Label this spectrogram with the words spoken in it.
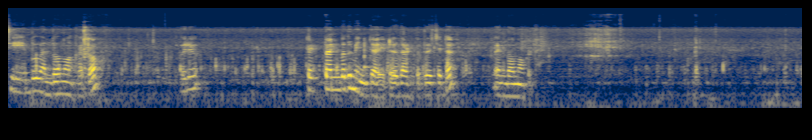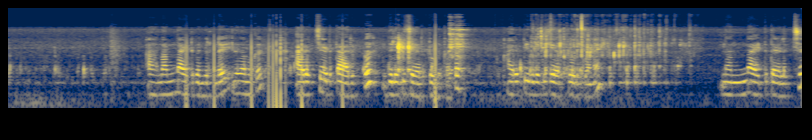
ചേമ്പ് വെന്തോ നോക്കാം കേട്ടോ. ഒരു എട്ടൊൻപത് മിനിറ്റ് ആയിട്ട് ഇത് അടുപ്പത്ത് വെച്ചിട്ട് വെന്തോ നോക്കട്ടെ. ആ നന്നായിട്ട് വെന്തിട്ടുണ്ട്. ഇത് നമുക്ക് അരച്ചെടുത്ത അരപ്പ് ഇതിലേക്ക് ചേർത്ത് കൊടുക്കാം കേട്ടോ. അരപ്പ് ഇതിലേക്ക് ചേർത്ത് കൊടുക്കുകയാണേ നന്നായിട്ട് തിളച്ച്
